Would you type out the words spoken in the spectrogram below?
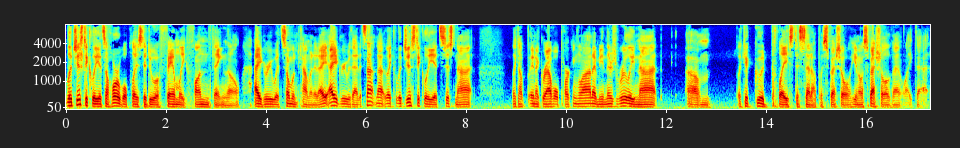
logistically it's a horrible place to do a family fun thing though. I agree with someone commented. I, I agree with that. It's not not like logistically it's just not like a in a gravel parking lot. I mean there's really not um, like a good place to set up a special you know special event like that.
